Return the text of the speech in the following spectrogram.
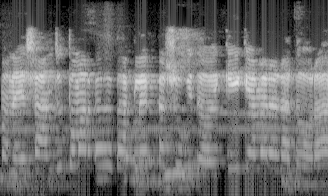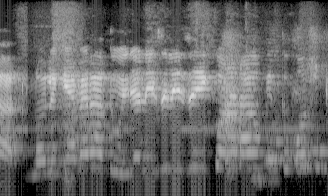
মানে সানজু তোমার কাছে থাকলে একটা সুবিধা হয়। কে ক্যামেরাটা ধরার? নইলে ক্যামেরা ধইরা নিজে নিজেই করাটাও কিন্তু কষ্ট।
